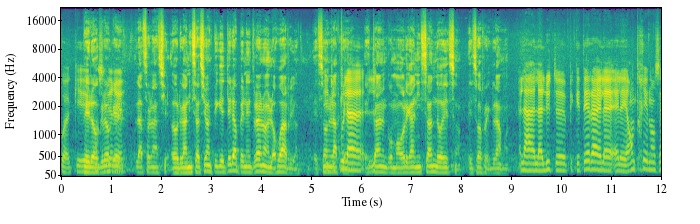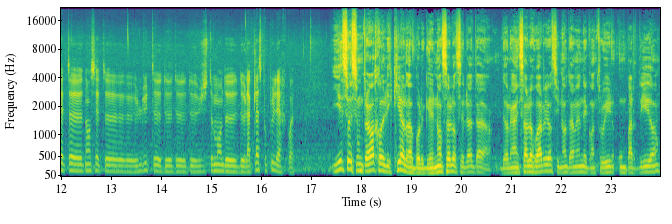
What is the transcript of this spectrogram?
quoi, qui Pero creo considérée- que las organi- organizaciones piqueteras penetraron en los barrios. Que Son las que la- están como organizando eso, esos reclamos. La, la lutte piquetera, elle, elle est entrée dans cette, dans cette euh, lutte de, de- de- justement de, de la classe populaire, quoi. Y eso es un trabajo de la izquierda, porque no solo se trata de organizar los barrios, sino también de construir un partido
